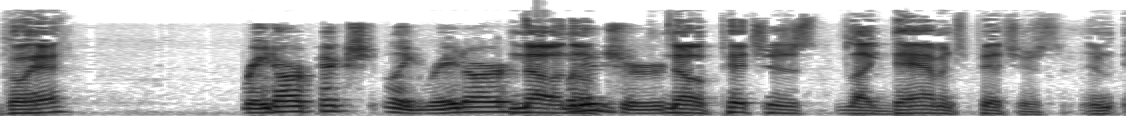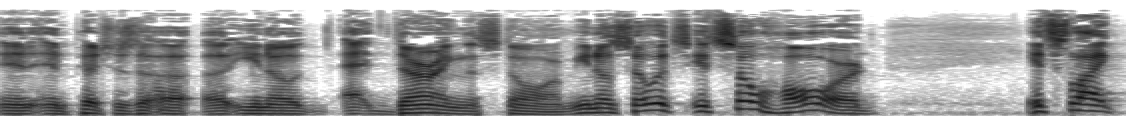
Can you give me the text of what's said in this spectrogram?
Go ahead. Radar picture, like radar No, no, or no pictures like damaged pictures and, and, and pictures, uh, uh, you know, at, during the storm. You know, so it's it's so hard. It's like,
